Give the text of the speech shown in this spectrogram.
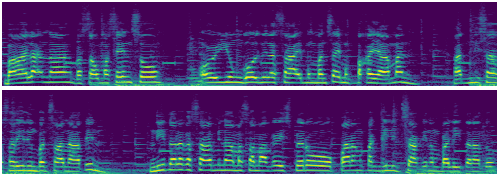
bahala na, basta umasenso. Or yung goal nila sa ibang bansa ay magpakayaman. At hindi sa sariling bansa natin. Hindi talaga sa amin na masama guys pero parang tagilid sa akin ang balita na to.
